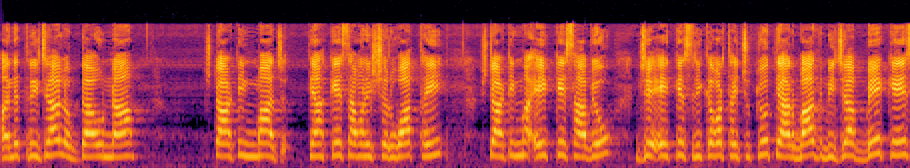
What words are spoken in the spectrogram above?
અને ત્રીજા લોકડાઉનના સ્ટાર્ટિંગમાં જ ત્યાં કેસ આવવાની શરૂઆત થઈ. સ્ટાર્ટિંગમાં એક કેસ આવ્યો, જે એક કેસ રિકવર થઈ ચૂક્યો. ત્યારબાદ બીજા બે કેસ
